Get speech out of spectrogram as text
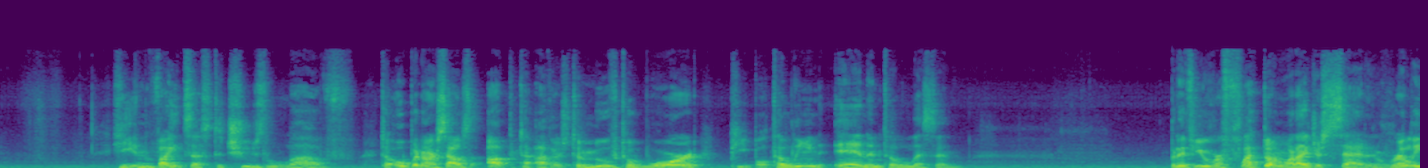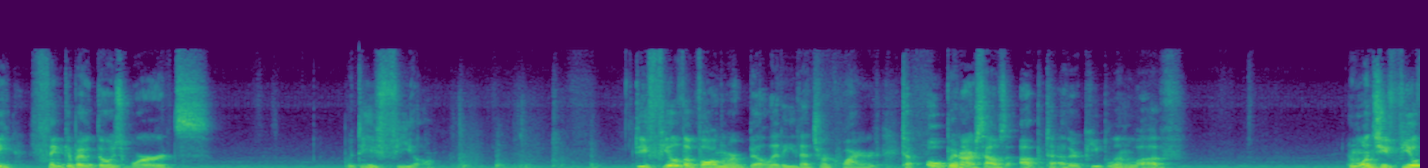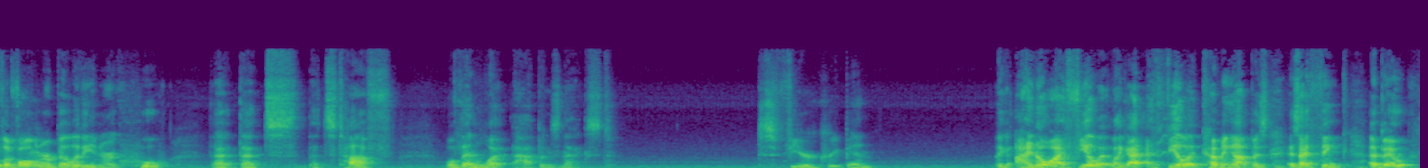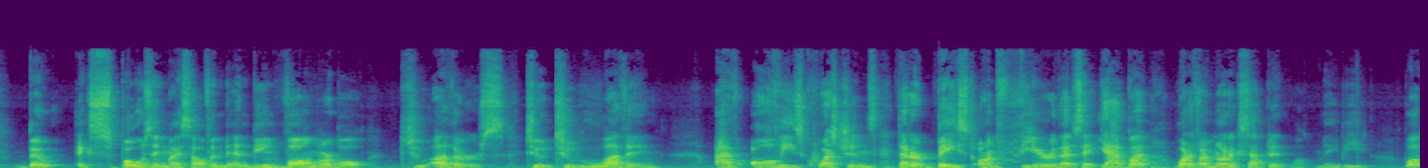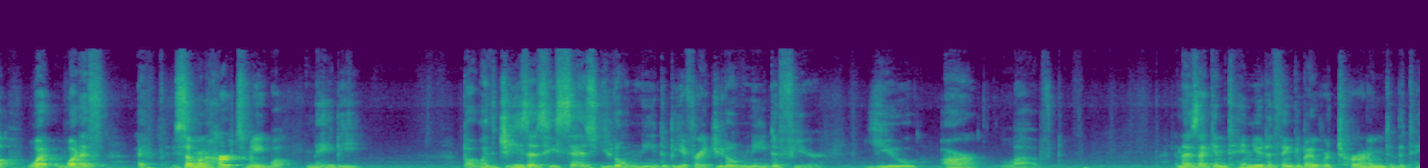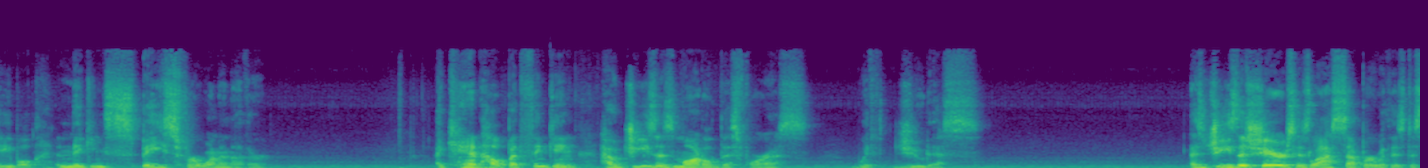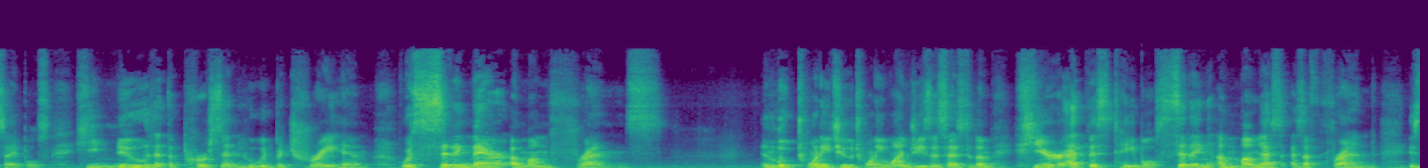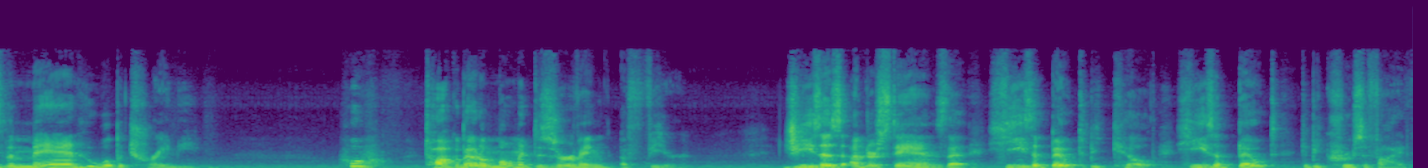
He invites us to choose love, to open ourselves up to others, to move toward people, to lean in and to listen. But if you reflect on what I just said and really think about those words, what do you feel? Do you feel the vulnerability that's required to open ourselves up to other people in love? And once you feel the vulnerability and you're like, whew, that, that's, that's tough. Well, then what happens next? Does fear creep in? Like I know I feel it. Like I, I feel it coming up as, as I think about about exposing myself and, and being vulnerable to others, to to loving I have all these questions that are based on fear that say, yeah, but what if I'm not accepted? Well, maybe. Well, what what if, someone hurts me? Well, maybe. But with Jesus, he says you don't need to be afraid. You don't need to fear. You are loved. And as I continue to think about returning to the table and making space for one another, I can't help but thinking how Jesus modeled this for us with Judas. As Jesus shares his Last Supper with his disciples, he knew that the person who would betray him was sitting there among friends. In Luke 22 21, Jesus says to them, Here at this table, sitting among us as a friend, is the man who will betray me. Whew. Talk about a moment deserving of fear. Jesus understands that he's about to be killed, he's about to be crucified.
